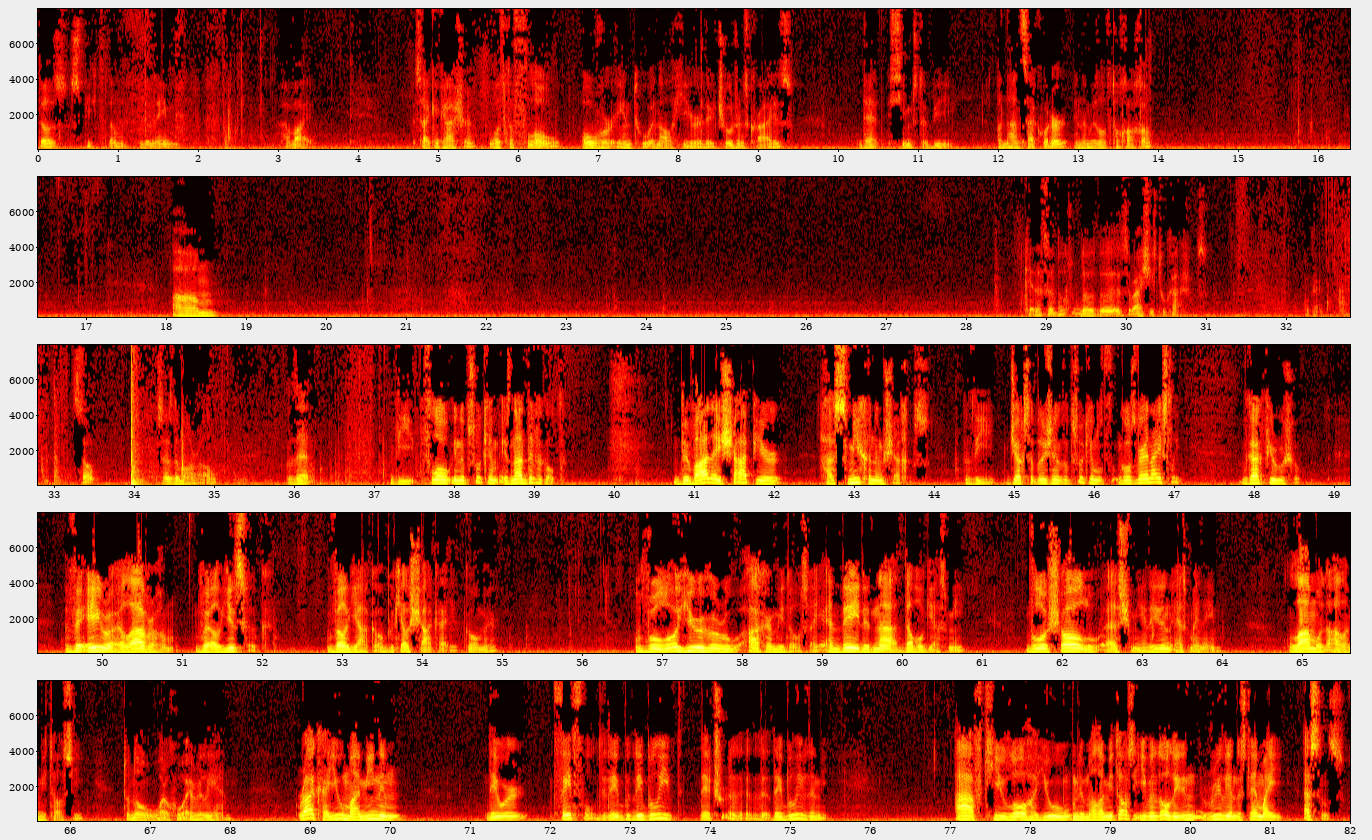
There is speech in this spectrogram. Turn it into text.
does speak to them in the name Havaya. Second kasha, what's the flow over into, and I'll hear their children's cries. That seems to be a non sequitur in the middle of Tochacha. Um, okay, that's, a, those, those, that's Rashi's two kashas. Okay. So, says the Maharal that the flow in the psukim is not difficult. Devade Shapir Hasmicha Nimshachas. The juxtaposition of the psukim goes very nicely. V'kach pirusho. Ve'era el Avraham, ve'el Yitzchak, ve'el Yaakov, b'kel Shakai, Gomer. V'lo hirhuru achar and they did not double guess me. V'lo shalu eshmi, and they didn't ask my name. Lamod alamitosi, to know what, who I really am. Rakhayu ma'minim, they were faithful. They they believed. They they believed in me. Af ki lo even though they didn't really understand my essence.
